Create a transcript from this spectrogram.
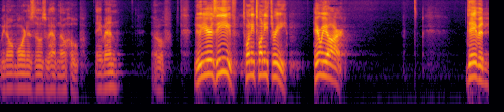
we don't mourn as those who have no hope. Amen. Oh. New Year's Eve, 2023. Here we are. David,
